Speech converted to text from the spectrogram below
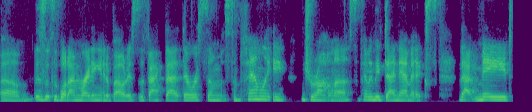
um, this is what I'm writing it about is the fact that there was some some family drama, some family dynamics that made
